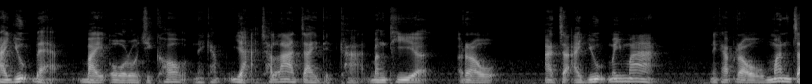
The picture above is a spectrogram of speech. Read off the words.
อายุแบบ biological นะครับอย่าชะล่าใจเด็ดขาดบางทีเราอาจจะอายุไม่มาก นะครับเรามั่นใจ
